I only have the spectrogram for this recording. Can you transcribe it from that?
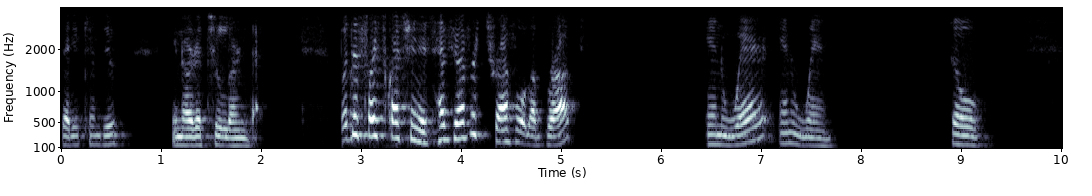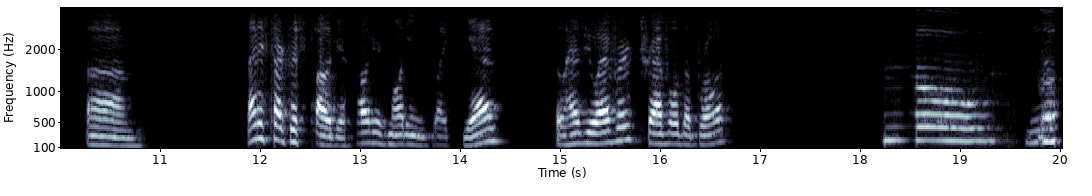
that you can do in order to learn that. But the first question is, have you ever traveled abroad? And where and when? So um, let me start with Claudia. Claudia is nodding like yes. So have you ever traveled abroad? No. No.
